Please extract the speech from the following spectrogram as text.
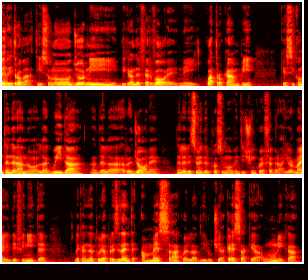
Ben ritrovati, sono giorni di grande fervore nei quattro campi che si contenderanno la guida della regione nelle elezioni del prossimo 25 febbraio. Ormai definite le candidature a presidente, ammessa quella di Lucia Chessa che ha un'unica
